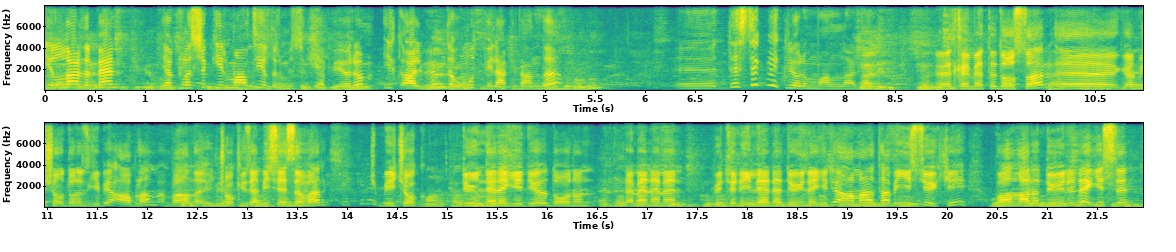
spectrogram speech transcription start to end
yıllardır ben yaklaşık 26 yıldır müzik yapıyorum. İlk albümüm de Umut Plak'tandı. E, destek bekliyorum Vanlılardan. Evet kıymetli dostlar, e, görmüş olduğunuz gibi ablam Vanlı. Çok güzel bir sesi var. Birçok düğünlere gidiyor. Doğu'nun hemen hemen bütün illerine düğüne gidiyor ama tabii istiyor ki Vanların düğününe gitsin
